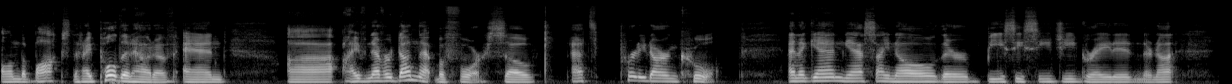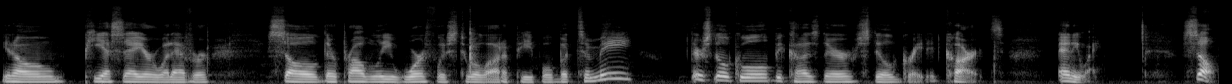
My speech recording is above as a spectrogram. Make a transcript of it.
on the box that I pulled it out of, and uh, I've never done that before, so that's pretty darn cool. And again, yes, I know they're BCCG graded. They're not, you know, PSA or whatever. So they're probably worthless to a lot of people. But to me, they're still cool because they're still graded cards. Anyway, so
